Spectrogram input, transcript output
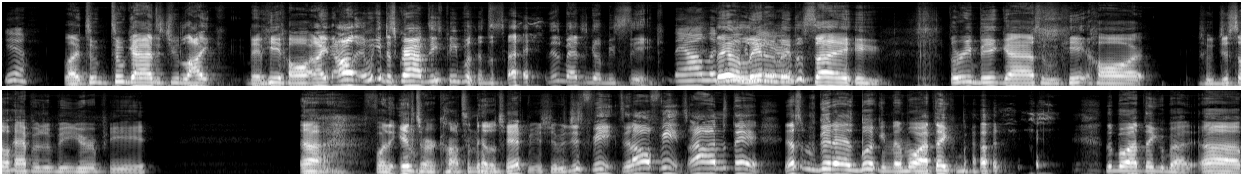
yeah. Like two two guys that you like that hit hard. Like all we can describe these people as the same. This match is gonna be sick. They all look. They are literally the same. Three big guys who hit hard, who just so happen to be European. uh, for the Intercontinental Championship. It just fits. It all fits. I understand. That's some good ass booking. The more I think about it, the more I think about it. Uh,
